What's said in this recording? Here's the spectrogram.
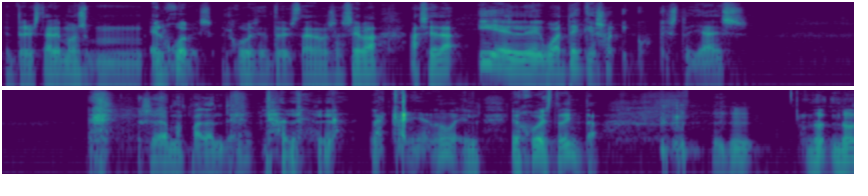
Entrevistaremos mm, el jueves. El jueves entrevistaremos a, Seba, a Seda y el Guateque Sónico, que esto ya es Eso ya más para adelante, ¿eh? la, la- la caña, ¿no? El, el jueves 30. No, no,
